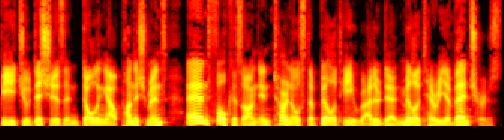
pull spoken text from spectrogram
be judicious in doling out punishments, and focus on internal stability rather than military adventures.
